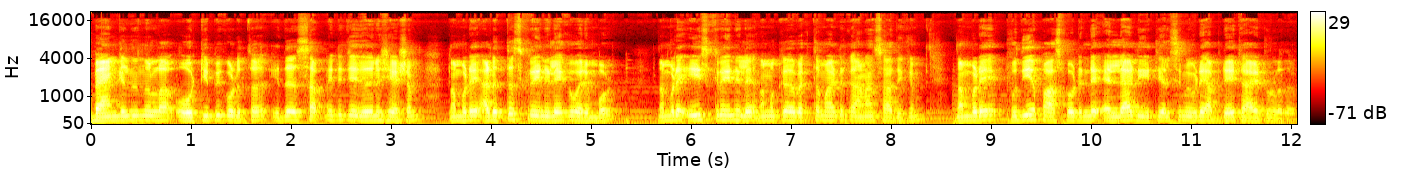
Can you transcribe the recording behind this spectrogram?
ബാങ്കിൽ നിന്നുള്ള ഒ ടി പി കൊടുത്ത് ഇത് സബ്മിറ്റ് ചെയ്തതിന് ശേഷം നമ്മുടെ അടുത്ത സ്ക്രീനിലേക്ക് വരുമ്പോൾ നമ്മുടെ ഈ സ്ക്രീനിൽ നമുക്ക് വ്യക്തമായിട്ട് കാണാൻ സാധിക്കും നമ്മുടെ പുതിയ പാസ്പോർട്ടിന്റെ എല്ലാ ഡീറ്റെയിൽസും ഇവിടെ അപ്ഡേറ്റ് ആയിട്ടുള്ളത്.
